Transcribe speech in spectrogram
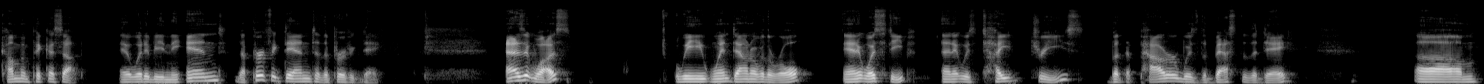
"Come and pick us up." It would have been the end, the perfect end to the perfect day. As it was, we went down over the roll, and it was steep and it was tight trees, but the powder was the best of the day. Um,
